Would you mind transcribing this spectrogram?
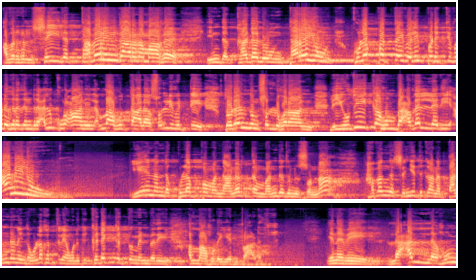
அவர்கள் செய்த தவறின் காரணமாக இந்த கடலும் தரையும் குழப்பத்தை வெளிப்படுத்தி விடுகிறது என்று அல் குர்ஆனில் அல்லாஹு தாலா சொல்லிவிட்டு தொடர்ந்தும் சொல்லுகிறான். அமிலு. ஏன் அந்த குழப்பம் அந்த அனர்த்தம் வந்ததுன்னு சொன்னால் அவங்க செஞ்சதுக்கான தண்டனை இந்த உலகத்தில் அவங்களுக்கு கிடைக்கட்டும் என்பது அல்லாஹுடைய ஏற்பாடு. எனவே லஅல்லஹும்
